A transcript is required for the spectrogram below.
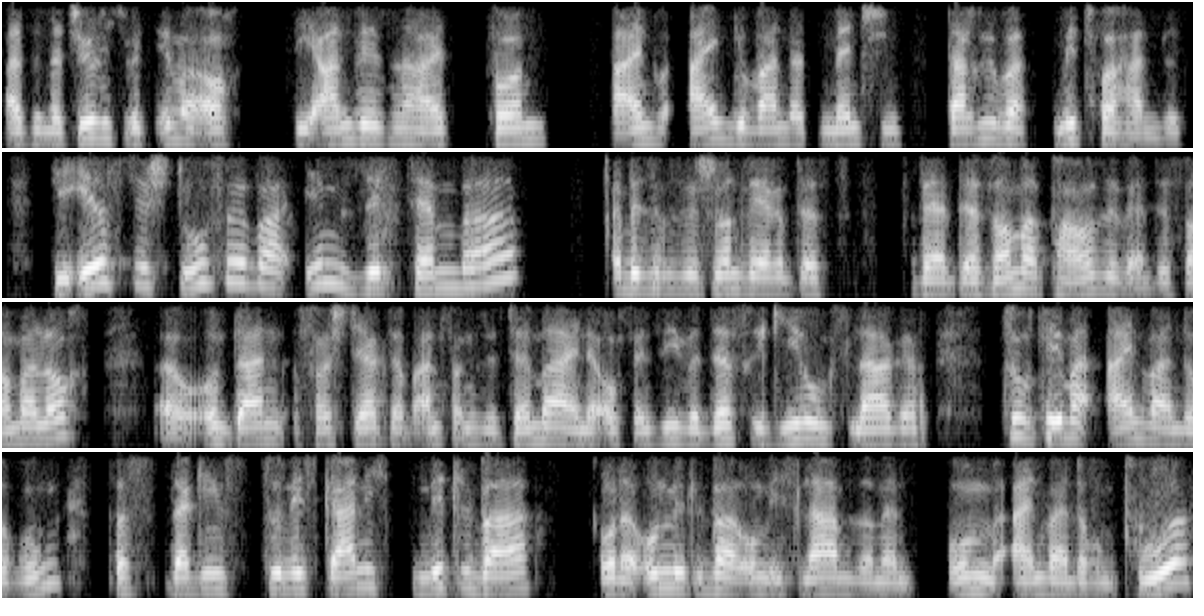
Also natürlich wird immer auch die Anwesenheit von ein, eingewanderten Menschen darüber mitverhandelt. Die erste Stufe war im September, beziehungsweise schon während des während der Sommerpause, während des Sommerlochs äh, und dann verstärkt ab Anfang September eine Offensive des Regierungslagers zum Thema Einwanderung. Das, da ging es zunächst gar nicht mittelbar oder unmittelbar um Islam, sondern um Einwanderung pur.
